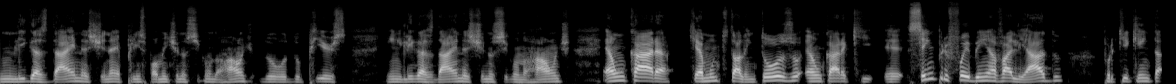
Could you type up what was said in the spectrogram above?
em ligas Dynasty, né, principalmente no segundo round, do, do Pierce em ligas Dynasty no segundo round. É um cara que é muito talentoso, é um cara que é, sempre foi bem avaliado, porque quem tá,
